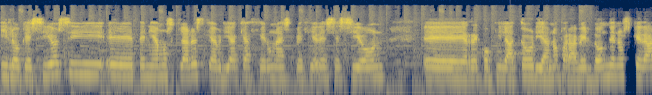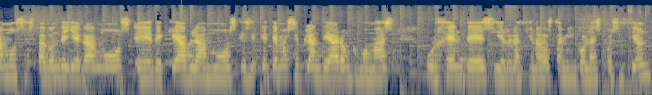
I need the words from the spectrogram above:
y lo que sí o sí eh, teníamos claro es que habría que hacer una especie de sesión eh, recopilatoria, ¿no? Para ver dónde nos quedamos, hasta dónde llegamos, eh, de qué hablamos, qué, qué temas se plantearon como más urgentes y relacionados también con la exposición.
